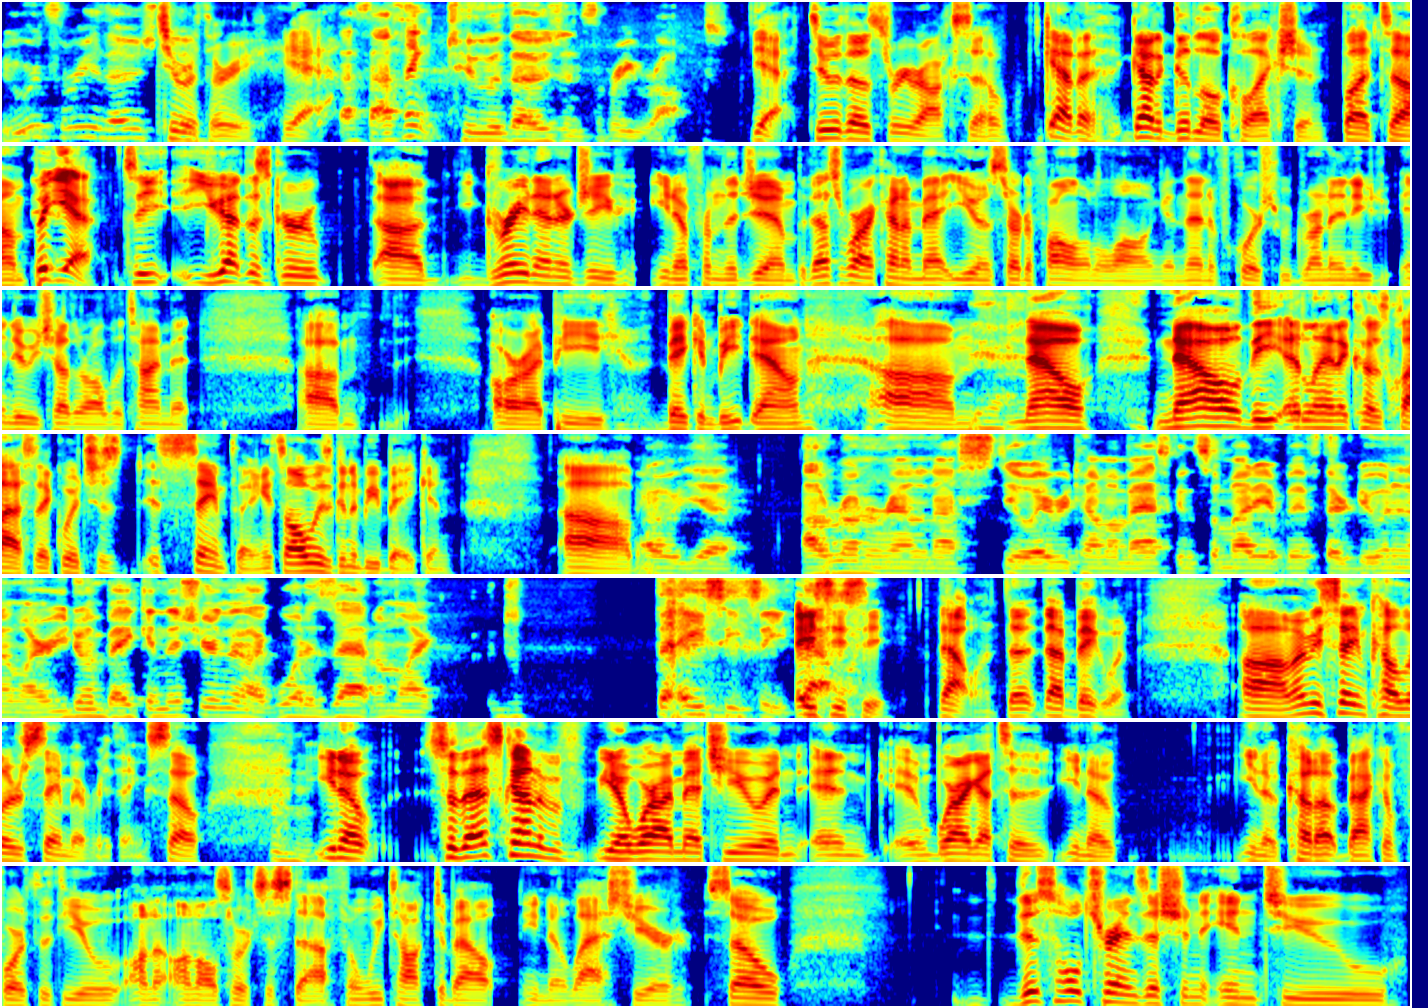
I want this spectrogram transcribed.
Two or three of those. Two or three. Yeah. I, th- I think two of those and three rocks. Yeah. Two of those three rocks. So got a, got a good little collection, but, um, but yeah, so you, got this group, uh, great energy, you know, from the gym, but that's where I kind of met you and started following along. And then of course we'd run into, into each other all the time at, um, RIP Bacon Beatdown. Um, now, now the Atlantic Coast Classic, which is it's the same thing. It's always going to be bacon. Um, Oh yeah. I run around and I still every time I'm asking somebody if they're doing it, I'm like, "Are you doing bacon this year?" And they're like, "What is that?" And I'm like, "The ACC." that one." ACC, that one, that, that big one. Um, I mean, same colors, same everything. So, Mm-hmm. you know, so that's kind of you know where I met you and and and where I got to you know, you know, cut up back and forth with you on on all sorts of stuff, and we talked about you know last year. So, this whole transition into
